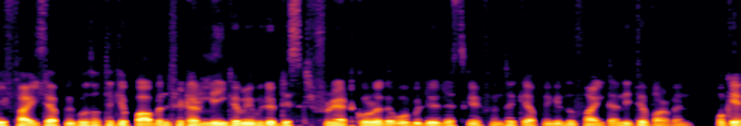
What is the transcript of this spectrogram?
এই ফাইলটা আপনি কোথা থেকে পাবেন, সেটার লিঙ্ক আমি ভিডিও ডিসক্রিপশনে অ্যাড করে দেবো ভিডিও ডিসক্রিপশন থেকে আপনি কিন্তু ফাইলটা নিতে পারবেন। ওকে?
